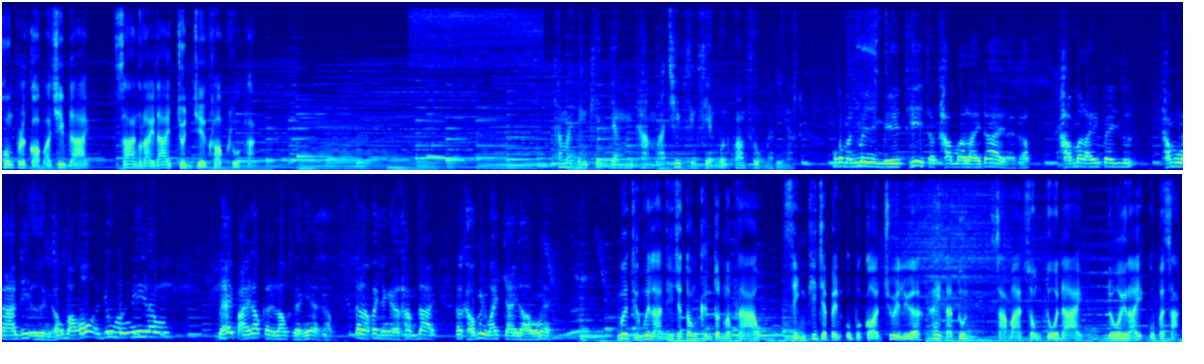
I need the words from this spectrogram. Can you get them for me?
คงประกอบอาชีพได้ สร้างรายได้จุนเจือครอบครัวครับทำไมถึงคิดยังทำอาชีพเสียงๆบนความสูงแบบนี้ครับมันก็มันไม่มีที่จะทำอะไรได้อะครับทำอะไรไปทำงานที่อื่นเขาก็บอกโอ้อายุมึงนี้แล้วไม่ให้ไปเราก็เราอย่างเงี้ยครับแต่เราก็ยังจะทำได้ แล้วเขาไม่ไว้ใจเราไง เมื่อถึงเวลาที่จะต้องขึ้นต้นมะพร้าว สิ่งที่จะเป็นอุปกรณ์ช่วยเหลือให้ตาตุ่นสามารถทรงตัวได้ โดยไร้อุปสรรค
